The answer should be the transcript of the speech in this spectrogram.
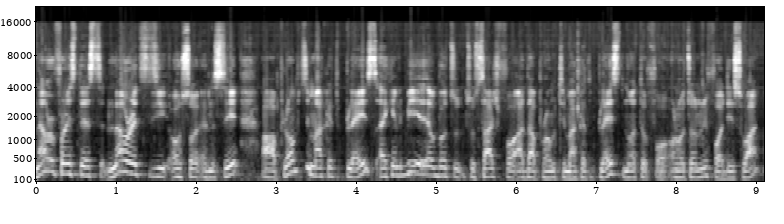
now for instance now let's see also and see uh, prompt marketplace. I can be able to, to search for other prompt marketplace not for not only for this one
